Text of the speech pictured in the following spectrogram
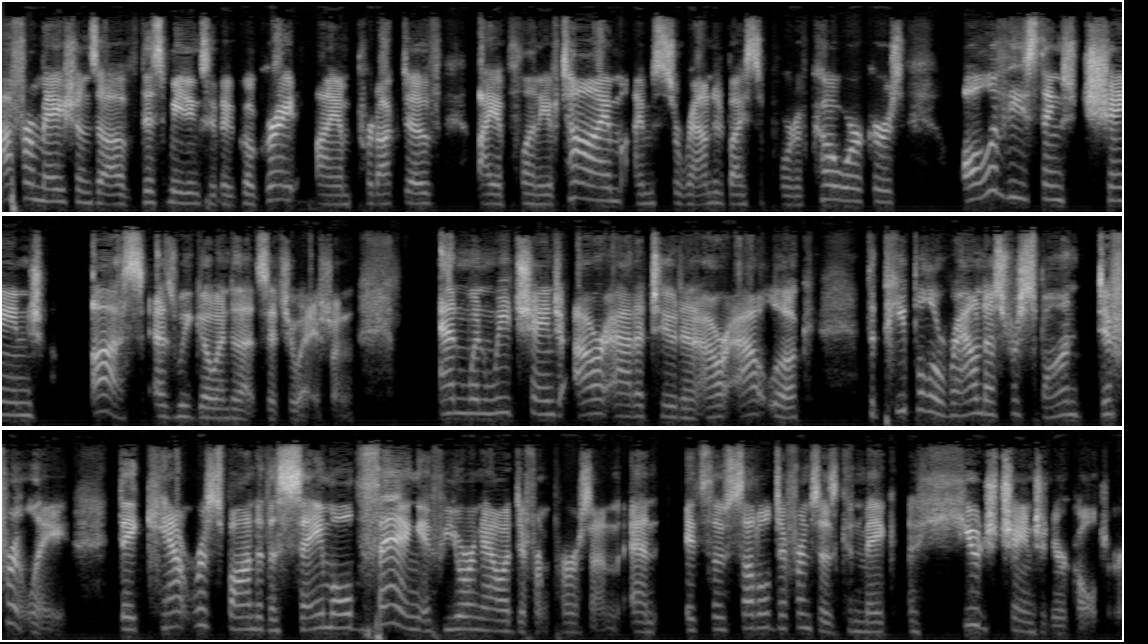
affirmations of this meeting's going to go great, I am productive, I have plenty of time, I'm surrounded by supportive coworkers, all of these things change us as we go into that situation. And when we change our attitude and our outlook, the people around us respond differently. They can't respond to the same old thing if you're now a different person. And it's those subtle differences can make a huge change in your culture.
